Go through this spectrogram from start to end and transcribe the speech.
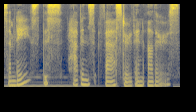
Some days this happens faster than others.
